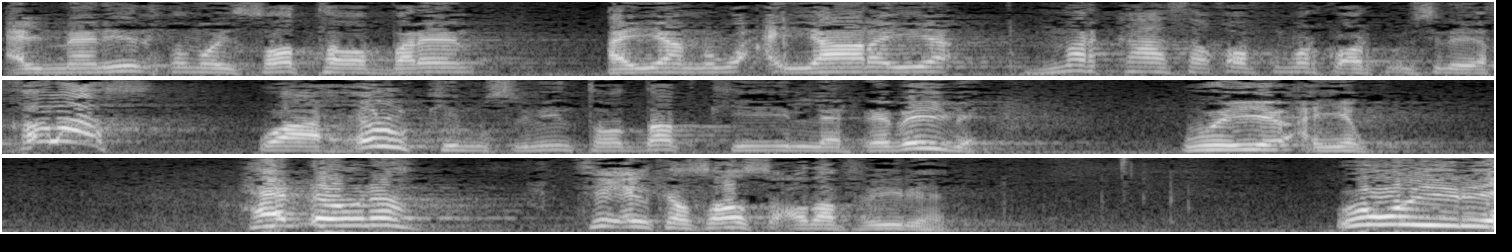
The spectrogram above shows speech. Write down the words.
calmaaniyiin xumoy soo tababareen ayaa nagu cayaaraya. Markaasaa qofku markuu arku isleeya khalaas! Waa xulkii muslimiinta oo dadkii la rabayba. Weeye ayagu. Hadhowna ficilka soo socda fiiriha wuxuu yidhi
